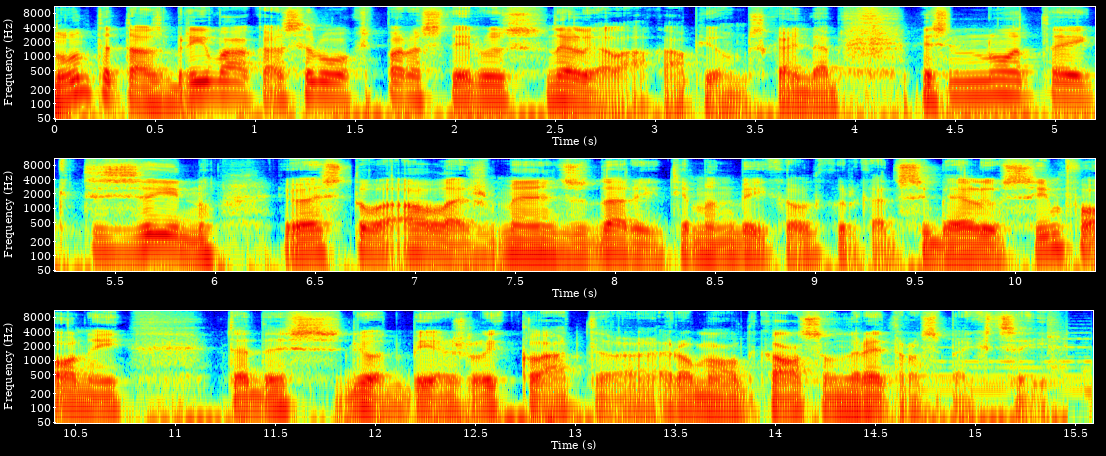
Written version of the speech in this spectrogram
Nu, un tad tās brīvākās rokas parasti ir uz nelielāku apjomu skaņdarbu. Es noteikti zinu, jo es to allažu mēdzu darīt. Ja man bija kaut kur kāda Sibēlijas simfonija, tad es ļoti bieži liku klāt uh, Romalda Kalsona retrospekciju.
